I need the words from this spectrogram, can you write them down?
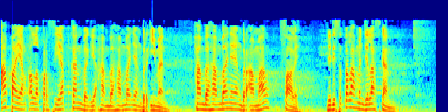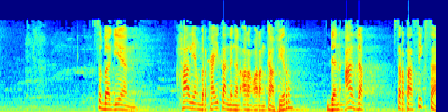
Apa yang Allah persiapkan bagi hamba-hambanya yang beriman Hamba-hambanya yang beramal saleh. Jadi setelah menjelaskan Sebagian hal yang berkaitan dengan orang-orang kafir dan azab serta siksa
